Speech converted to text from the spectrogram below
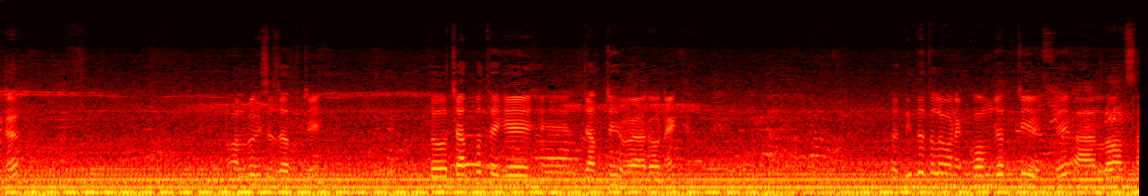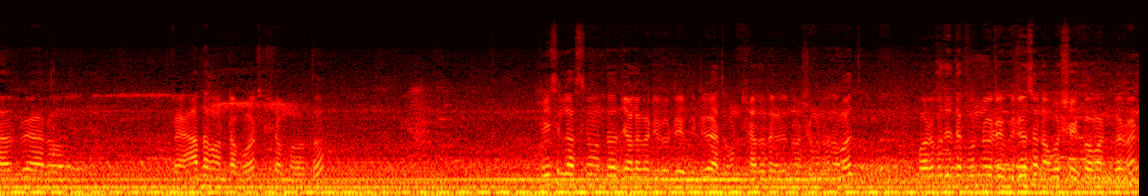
এটা অল্প কিছু যাত্রী। তো চাঁদপুর থেকে যাত্রী হবে আর অনেক। তো দ্বিতীয় তলায় অনেক কম যাত্রী হয়েছে, আর লঞ্চ সার্ভে আরও প্রায় আধা ঘণ্টা পর সম্ভবত। এই ছিল আজকের মতো জলগাড়ি রুটের ভিডিও এতক্ষণ সাথে থাকার জন্য অসংখ্য ধন্যবাদ। পরবর্তীতে কোন রুটের ভিডিও আছেন অবশ্যই কমেন্ট করবেন।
